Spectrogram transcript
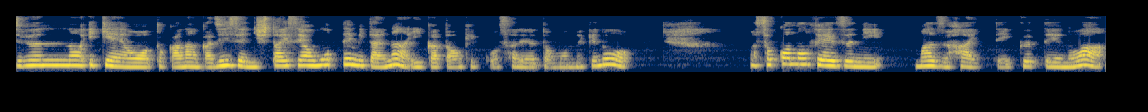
自分の意見をとか、なんか人生に主体性を持ってみたいな言い方を結構されると思うんだけど、そこのフェーズにまず入っていくっていうのは、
